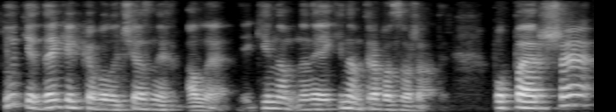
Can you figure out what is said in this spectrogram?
тут є декілька величезних але, які нам на які нам треба зважати. По-перше,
